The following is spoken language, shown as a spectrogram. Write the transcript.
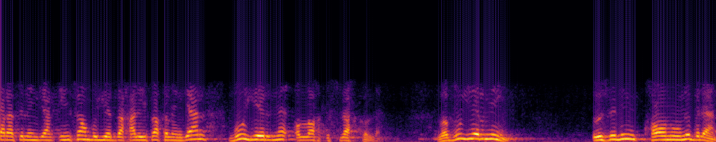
yaratilingan inson bu yerda xalifa qilingan bu yerni olloh isloh qildi. Va bu yerning o'zining qonuni bilan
